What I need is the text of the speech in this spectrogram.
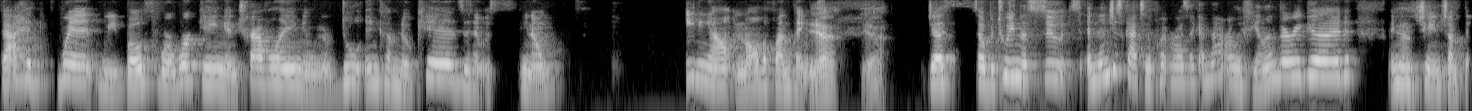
that had went, we both were working and traveling and we were dual income, no kids. And it was, you know, eating out and all the fun things. Yeah. Yeah just so between the suits and then just got to the point where I was like, I'm not really feeling very good. I need to change something.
